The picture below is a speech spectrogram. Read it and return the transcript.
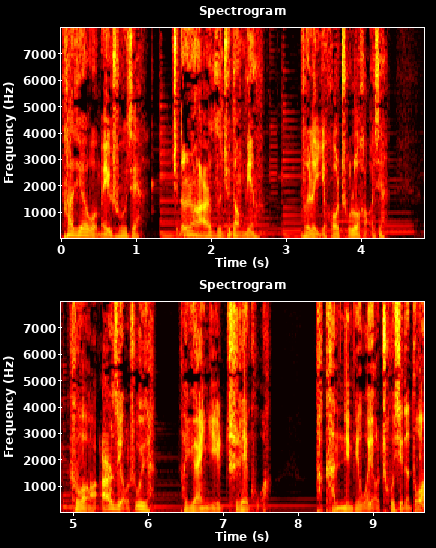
他爹我没出息，只能让儿子去当兵，为了以后出路好些。可我儿子有出息，他愿意吃这苦。他肯定比我有出息的多，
